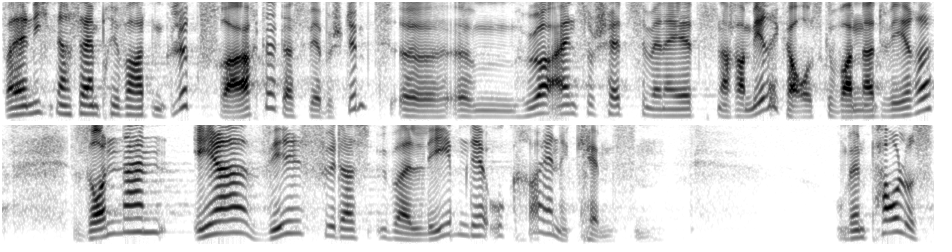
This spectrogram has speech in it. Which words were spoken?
weil er nicht nach seinem privaten Glück fragte, das wäre bestimmt äh, ähm, höher einzuschätzen, wenn er jetzt nach Amerika ausgewandert wäre, sondern er will für das Überleben der Ukraine kämpfen. Und wenn Paulus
